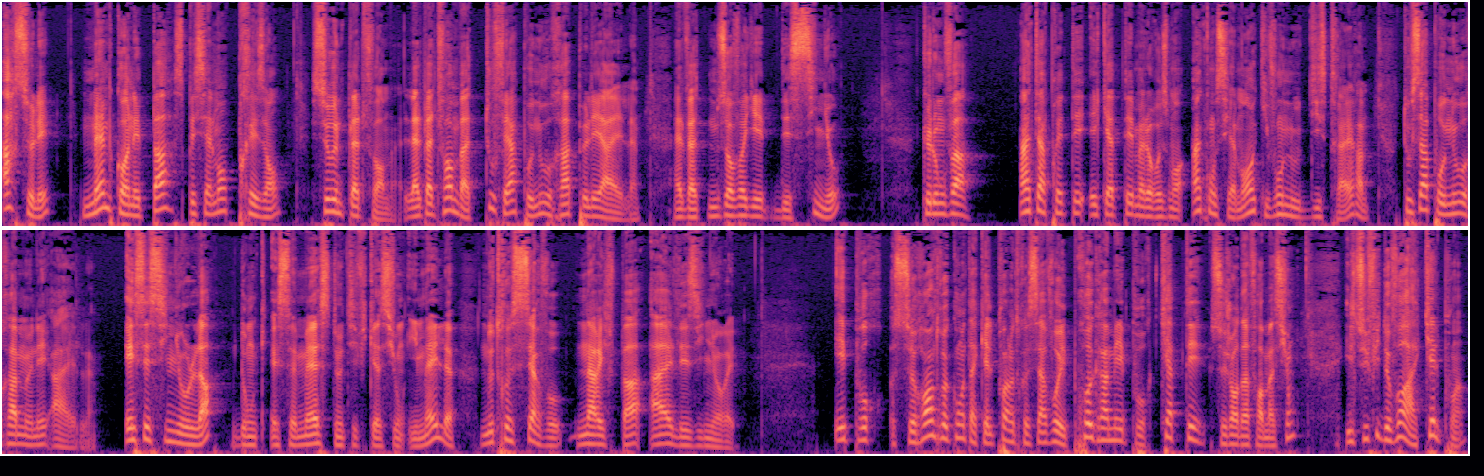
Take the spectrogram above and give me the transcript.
harcelé, même quand on n'est pas spécialement présent sur une plateforme. La plateforme va tout faire pour nous rappeler à elle. Elle va nous envoyer des signaux que l'on va interpréter et capter malheureusement inconsciemment, qui vont nous distraire. Tout ça pour nous ramener à elle. Et ces signaux-là, donc SMS, notifications, email, notre cerveau n'arrive pas à les ignorer. Et pour se rendre compte à quel point notre cerveau est programmé pour capter ce genre d'informations, il suffit de voir à quel point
